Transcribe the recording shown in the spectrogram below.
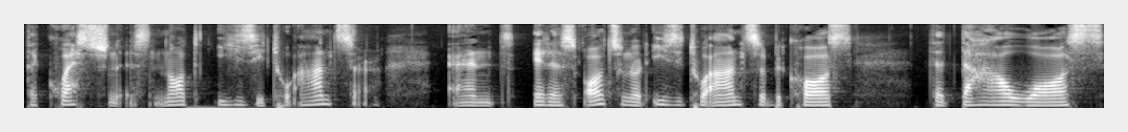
the question is not easy to answer. And it is also not easy to answer because the DAO was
